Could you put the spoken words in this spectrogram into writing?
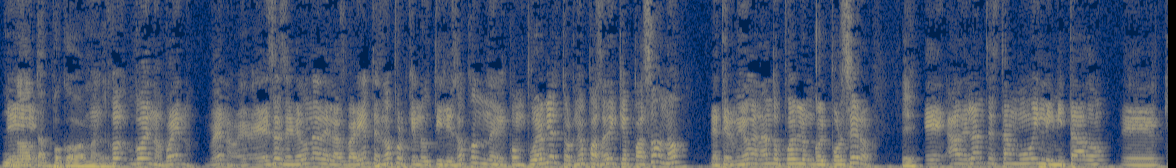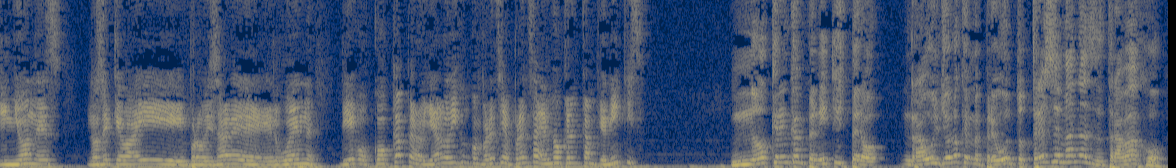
No, eh, tampoco va mal. co- Bueno, bueno, bueno, eh, esa sería una de las variantes, ¿no? Porque lo utilizó con, eh, con Puebla el torneo pasado y ¿qué pasó, no? Le terminó ganando Puebla un gol por cero. Sí. Eh, adelante está muy limitado. eh, Quiñones, no sé qué va a improvisar eh, el buen Diego Coca, pero ya lo dijo en conferencia de prensa, él no cree en campeonitis. No creen campeonitis, pero Raúl, yo lo que me pregunto, tres semanas de trabajo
